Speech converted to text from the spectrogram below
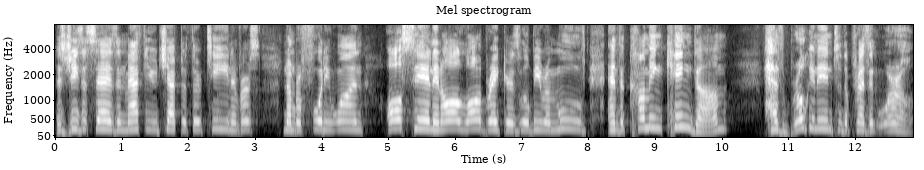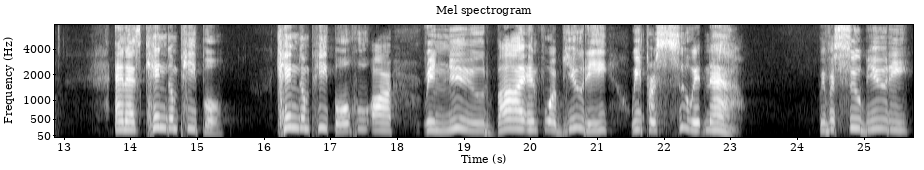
As Jesus says in Matthew chapter 13 and verse number 41, all sin and all lawbreakers will be removed, and the coming kingdom has broken into the present world. And as kingdom people, kingdom people who are renewed by and for beauty, we pursue it now. We pursue beauty,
